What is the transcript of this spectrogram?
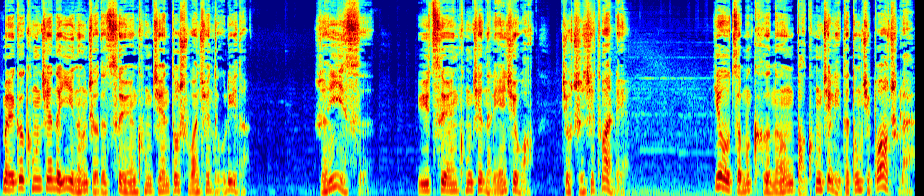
每个空间的异能者的次元空间都是完全独立的，人一死，与次元空间的连续网就直接断裂。”又怎么可能把空间里的东西爆出来？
